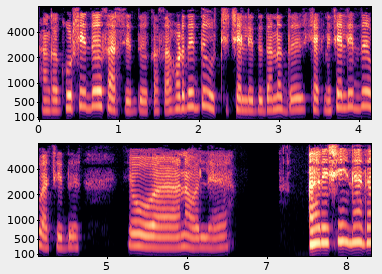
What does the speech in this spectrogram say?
ಹಂಗೆ ಕುರ್ಸಿದ್ದು, ಸಾರಿಸಿದ್ದು, ಕಸ ಹೊಡೆದಿದ್ದು, ಉಚ್ಚಿ ಚೆಲ್ಲಿದ್ದು, ದನದ್ದು, ಚಟ್ನಿ ಚೆಲ್ಲಿದ್ದು ಬಾಚಿದ್ದು ಯವ್ವ, ನಾವಲ್ಲೇ. ಅರಿಶಿಣದ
